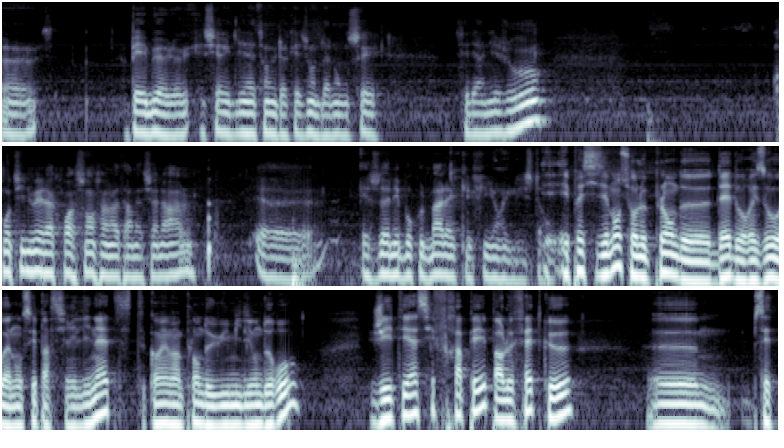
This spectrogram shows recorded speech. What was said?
Euh, le PMU et Cyril Linette ont eu l'occasion de l'annoncer ces derniers jours. Continuer la croissance à l'international euh, et se donner beaucoup de mal avec les clients existants. Et, précisément sur le plan d'aide au réseau annoncé par Cyril Linette, c'était quand même un plan de 8 millions d'euros. J'ai été assez frappé par le fait que cette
